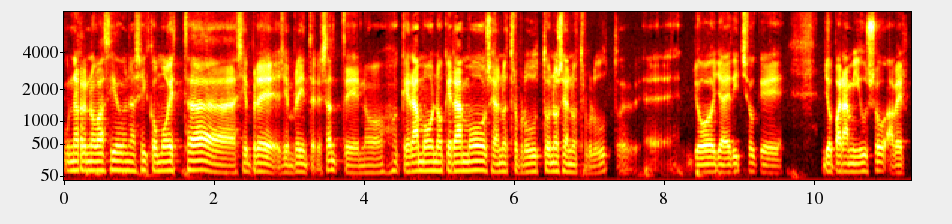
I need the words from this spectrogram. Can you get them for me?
una renovación así como esta siempre, siempre es interesante. No queramos no queramos, sea nuestro producto o no sea nuestro producto. Eh, yo ya he dicho que yo para mi uso, a ver,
